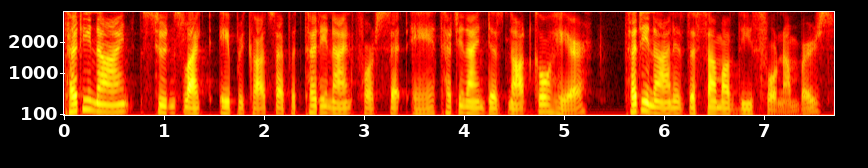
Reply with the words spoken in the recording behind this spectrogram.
39 students liked apricots. I put 39 for set A. 39 does not go here. 39 is the sum of these four numbers.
